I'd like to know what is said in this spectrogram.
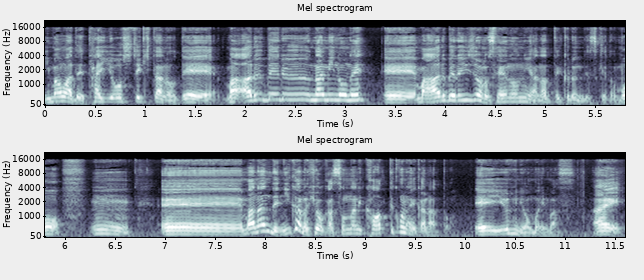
今まで対応してきたので、まあ、アルベル並みのね、えー、まあ、アルベル以上の性能にはなってくるんですけども、うん、えー、まあ、なんで2課の評価そんなに変わってこないかなとえいうふうに思います。はい。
